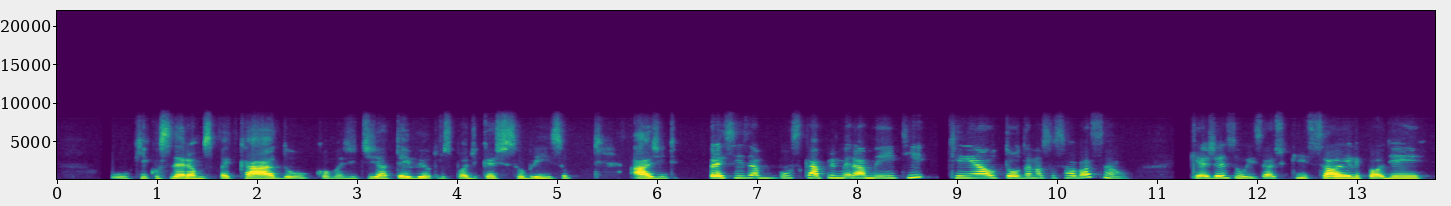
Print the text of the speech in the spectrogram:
o que consideramos pecado, como a gente já teve outros podcasts sobre isso, a gente precisa buscar primeiramente quem é autor da nossa salvação, que é Jesus. Acho que só ele pode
